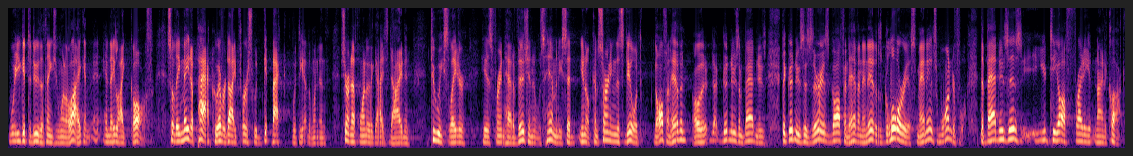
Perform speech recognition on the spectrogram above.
where you get to do the things you want to like, and, and they like golf. So they made a pact. Whoever died first would get back with the other one. And sure enough, one of the guys died. And two weeks later, his friend had a vision. It was him. And he said, You know, concerning this deal with golf in heaven, oh, good news and bad news. The good news is there is golf in heaven, and it is glorious, man. It's wonderful. The bad news is you tee off Friday at 9 o'clock.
